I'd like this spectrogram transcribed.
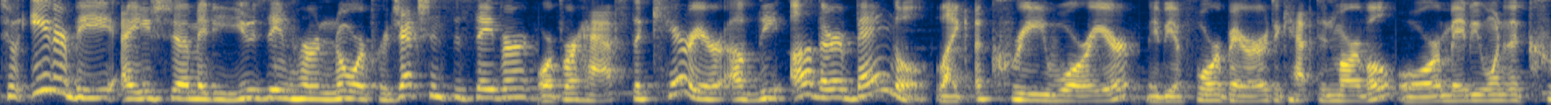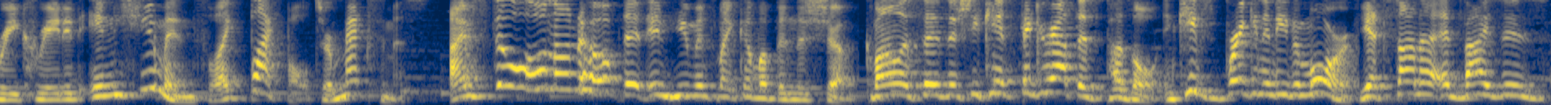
to either be Aisha maybe using her Noor projections to save her, or perhaps the carrier of the other bangle, like a Kree warrior, maybe a forebearer to Captain Marvel, or maybe one of the Kree created Inhumans like Black Bolt or Maximus. I'm still holding on to hope that Inhumans might come up in this show. Kamala says that she can't figure out this puzzle and keeps breaking it even more, yet Sana advises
